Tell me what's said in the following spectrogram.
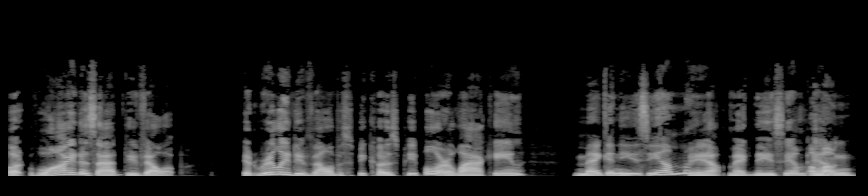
But why does that develop? It really develops because people are lacking Magnesium, yeah, magnesium and- among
